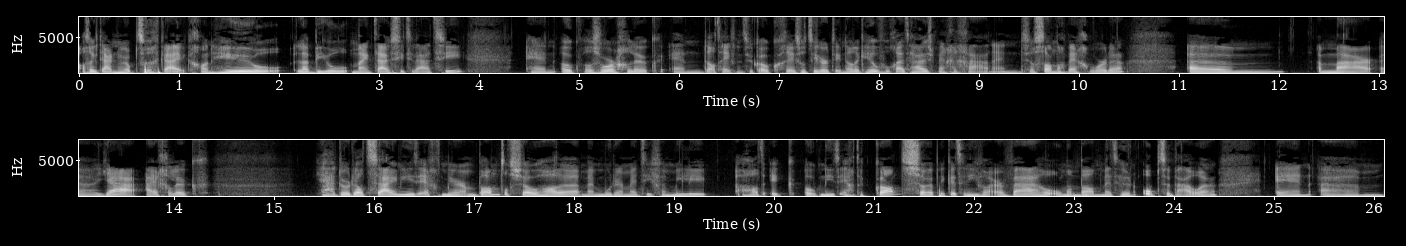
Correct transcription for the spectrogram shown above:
als ik daar nu op terugkijk, gewoon heel labiel mijn thuissituatie. En ook wel zorgelijk. En dat heeft natuurlijk ook geresulteerd in dat ik heel vroeg uit huis ben gegaan en zelfstandig ben geworden. Um, maar uh, ja, eigenlijk. Ja, doordat zij niet echt meer een band of zo hadden, mijn moeder met die familie, had ik ook niet echt de kans. Zo heb ik het in ieder geval ervaren om een band met hun op te bouwen. En um,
